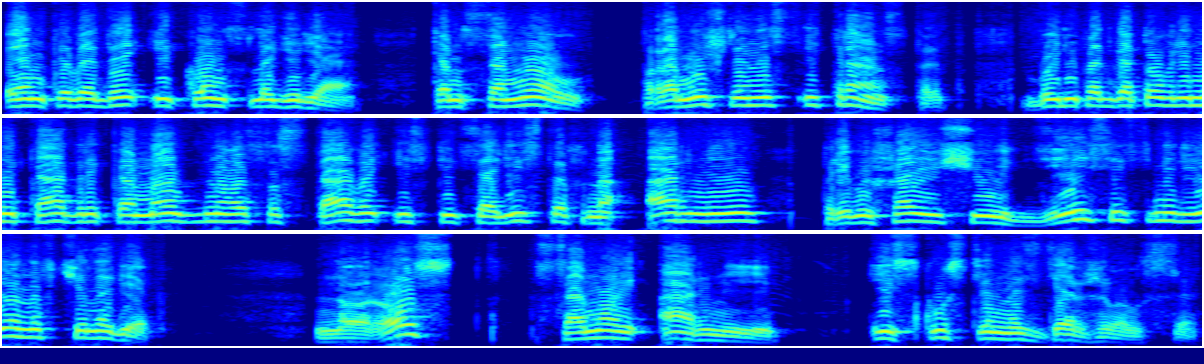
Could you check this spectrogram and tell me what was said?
НКВД и концлагеря, комсомол, промышленность и транспорт, были подготовлены кадры командного состава и специалистов на армию, превышающую 10 миллионов человек. Но рост самой армии искусственно сдерживался.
